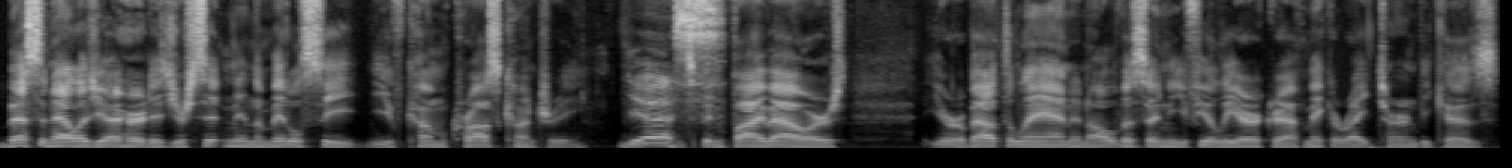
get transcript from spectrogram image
Best analogy I heard is you're sitting in the middle seat. You've come cross country. yes It's been five hours. You're about to land, and all of a sudden you feel the aircraft make a right turn because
